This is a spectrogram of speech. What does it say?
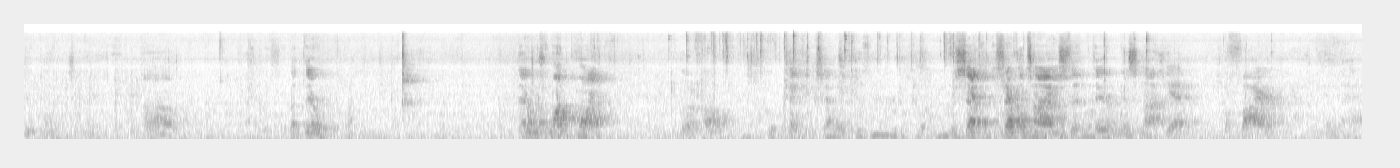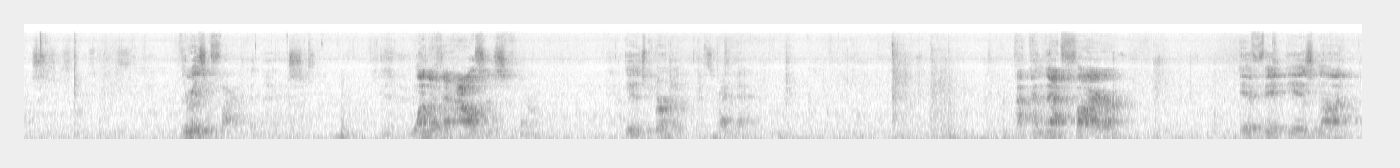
your points, um, but there there was one point that I'll take exception. We said several times that there was not yet fire in the house. There is a fire in the house. One of the houses is burning right now. And that fire, if it is not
